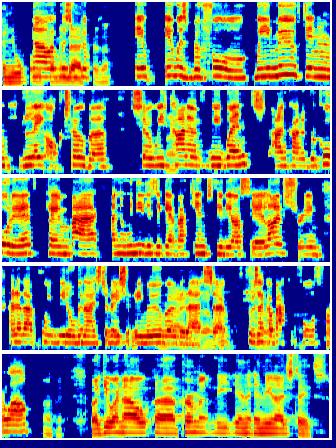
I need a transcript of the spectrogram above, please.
and you no, were coming it was back? It it was before we moved in late October. So we Right. kind of we went and kind of recorded, came back, and then we needed to get back in to do the RCA live stream. And at that point, we'd organized to basically move over there. So one, it was like a back and forth for a while. Okay, but you are now uh, permanently in in the United States.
